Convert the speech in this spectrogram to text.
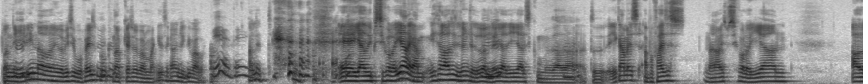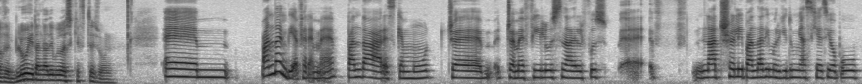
τον Νικηρή, να τον ειδοποιήσει από facebook, να πιάσει το κορμάκι της, να κάνει και giveaway. Yeah, there you go. Παλέτ. Ε, Για την ψυχολογία, να κάνω- ήθελα να συζητήσω και τούτο, λέω, γιατί αρέσκουμε τα- τα- το- Είχαμε αποφάσεις να κάνεις ψυχολογία out of the blue, ήταν κάτι που το σκέφτεσουν. Ε, πάντα ενδιαφέρε με, πάντα άρεσκε μου και, και με φίλους, συναδελφούς. Ε, φ- naturally πάντα δημιουργεί του μια σχέση όπου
